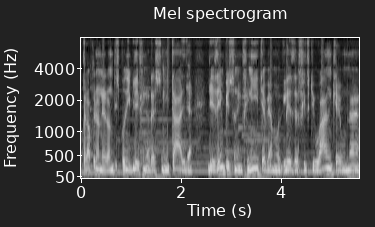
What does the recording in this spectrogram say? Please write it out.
però che non erano disponibili fino adesso in Italia. Gli esempi sono infiniti, abbiamo il Glazer 51 che è un,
